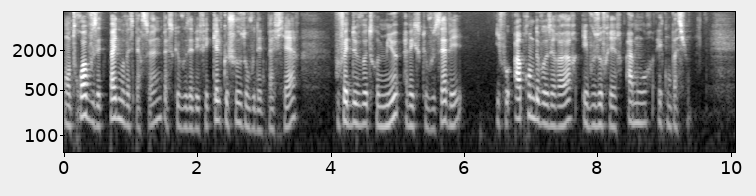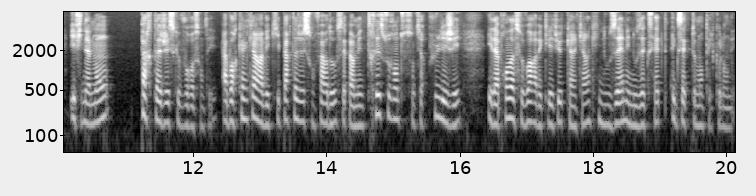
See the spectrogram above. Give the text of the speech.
En trois, vous n'êtes pas une mauvaise personne parce que vous avez fait quelque chose dont vous n'êtes pas fier. Vous faites de votre mieux avec ce que vous avez. Il faut apprendre de vos erreurs et vous offrir amour et compassion. Et finalement, partagez ce que vous ressentez. Avoir quelqu'un avec qui partager son fardeau, ça permet très souvent de se sentir plus léger et d'apprendre à se voir avec les yeux de quelqu'un qui nous aime et nous accepte exactement tel que l'on est.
